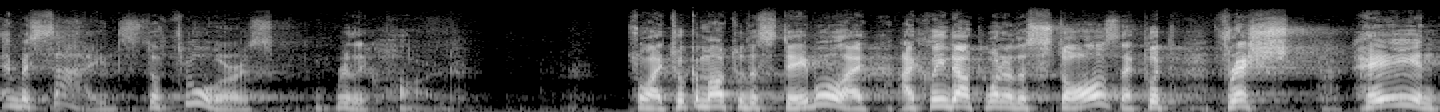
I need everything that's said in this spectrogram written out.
and besides, the floor is really hard. So I took him out to the stable. I, I cleaned out one of the stalls. I put fresh hay and,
